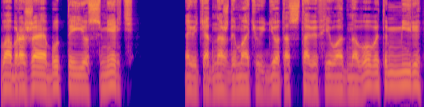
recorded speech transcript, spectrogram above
воображая, будто ее смерть, а ведь однажды мать уйдет, оставив его одного в этом мире,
